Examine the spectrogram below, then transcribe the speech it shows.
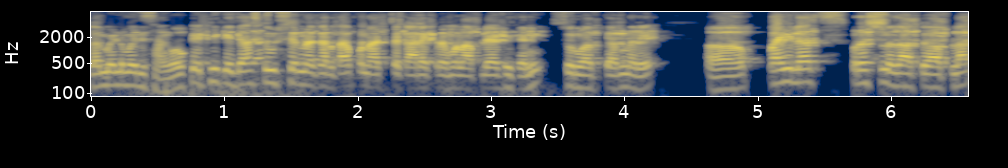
कमेंटमध्ये सांगा. ओके ठीक आहे. जास्त उशीर न करता आपण आजच्या कार्यक्रमाला आपल्या ठिकाणी सुरुवात करणार आहे. पहिलाच प्रश्न जातोय आपला.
